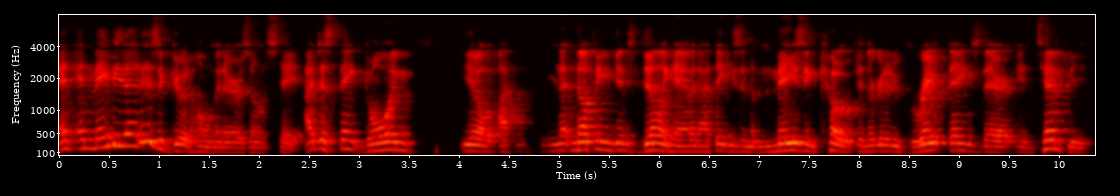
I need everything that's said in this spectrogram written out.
And and maybe that is a good home in Arizona State. I just think going, you know, I, n- nothing against Dillingham, and I think he's an amazing coach, and they're going to do great things there in Tempe.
